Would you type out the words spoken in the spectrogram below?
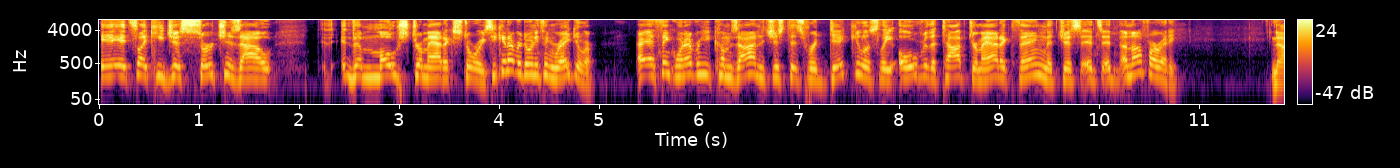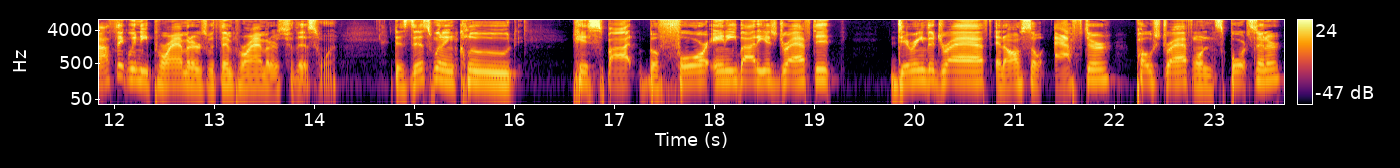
It's like he just searches out the most dramatic stories. He can never do anything regular. I think whenever he comes on, it's just this ridiculously over the top dramatic thing that just it's it, enough already. Now, I think we need parameters within parameters for this one. Does this one include his spot before anybody is drafted, during the draft, and also after post draft on Sports Center?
